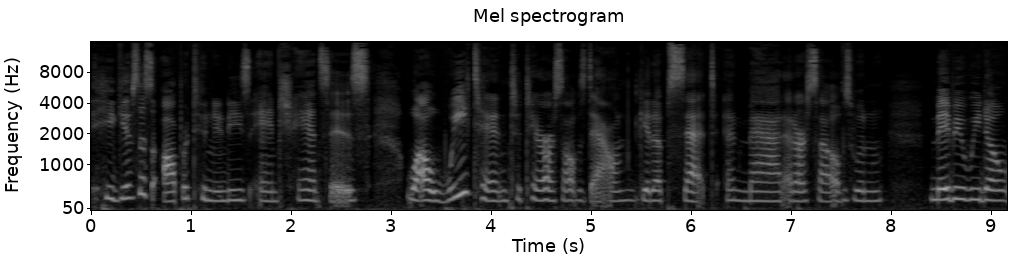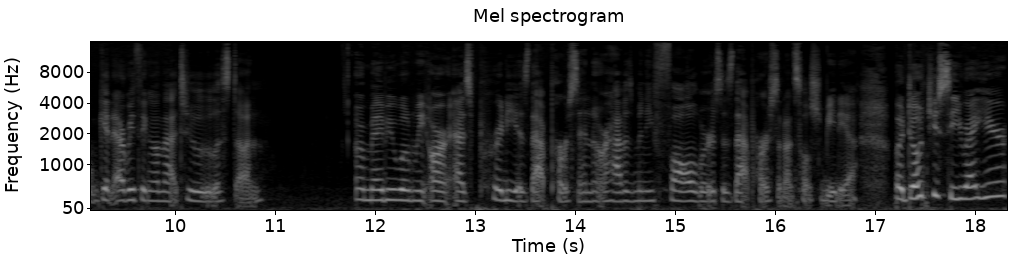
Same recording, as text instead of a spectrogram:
he gives us opportunities and chances while we tend to tear ourselves down, get upset and mad at ourselves when maybe we don't get everything on that to do list done or maybe when we aren't as pretty as that person or have as many followers as that person on social media. But don't you see right here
